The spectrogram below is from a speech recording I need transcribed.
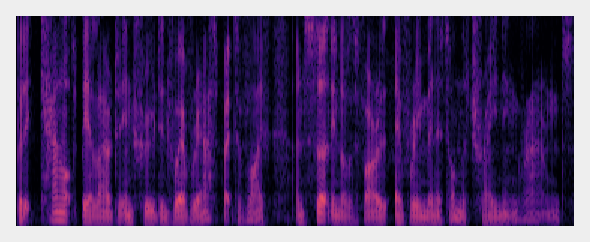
but it cannot be allowed to intrude into every aspect of life, and certainly not as far as every minute on the training ground.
